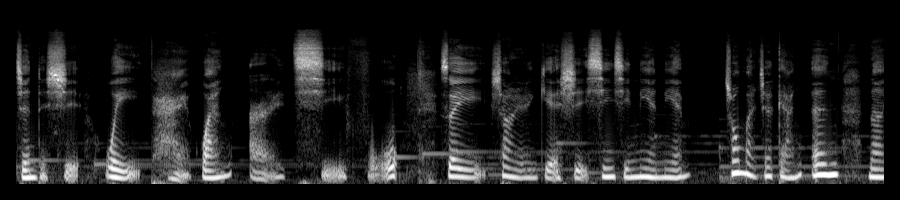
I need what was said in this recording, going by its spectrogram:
真的是为台湾而祈福，所以上人也是心心念念，充满着感恩。那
